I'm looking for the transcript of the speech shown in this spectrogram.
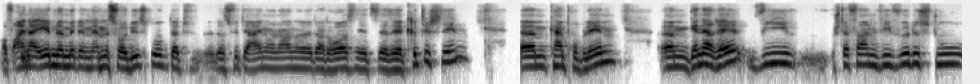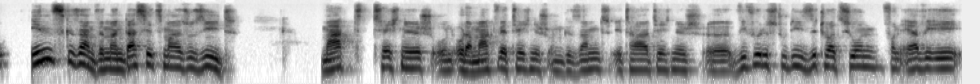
Auf einer Ebene mit dem MSV Duisburg, das, das wird der eine oder andere da draußen jetzt sehr, sehr kritisch sehen. Ähm, kein Problem. Ähm, generell, wie, Stefan, wie würdest du insgesamt, wenn man das jetzt mal so sieht, markttechnisch und oder marktwerttechnisch und gesamtetattechnisch, äh, wie würdest du die Situation von RWE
